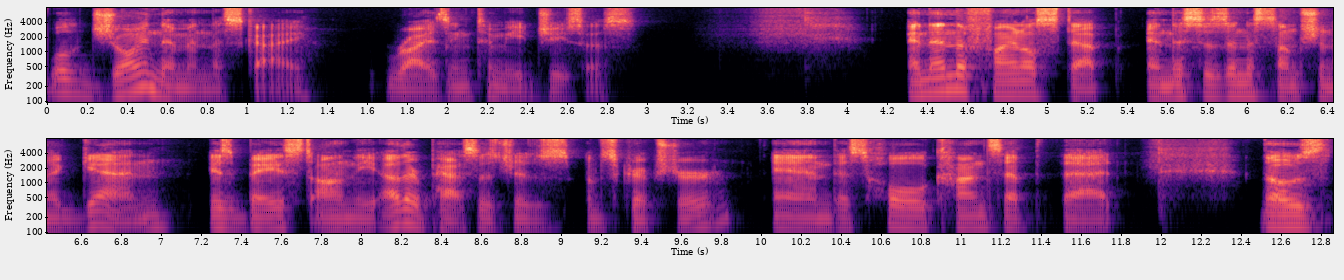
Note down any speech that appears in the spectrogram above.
will join them in the sky, rising to meet Jesus. And then the final step, and this is an assumption again, is based on the other passages of scripture and this whole concept that those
